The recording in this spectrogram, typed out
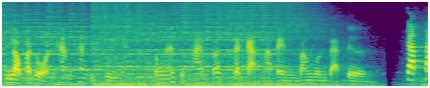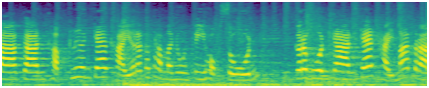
คือเรากระโดดข้ามขั้นไปคุยเนี่ย ตรงนั้นสุดท้ายมันก็จะกลับมาเป็นบางวนแบบเดิม จับตาการขับเคลื่อนแก้ไขรัฐธรรมนูญปี 60 กระบวนการแก้ไขมาตรา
